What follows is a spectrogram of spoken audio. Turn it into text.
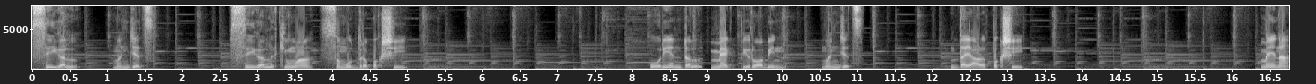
सीगल म्हणजेच सीगल किंवा समुद्र पक्षी. ओरिएंटल मॅगपी रॉबिन म्हणजेच दयाळ पक्षी. मैना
